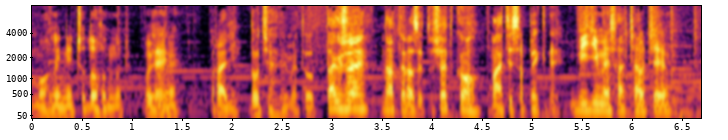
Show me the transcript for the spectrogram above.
mohli niečo dohodnúť. Budeme Hej, radi. Dotiahneme to. Takže na teraz je to všetko. Majte sa pekne. Vidíme sa. Čaute.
